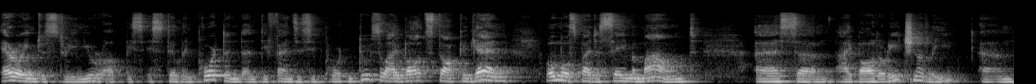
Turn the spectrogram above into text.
aero industry in Europe is, is still important and defense is important too. So I bought stock again almost by the same amount as um, I bought originally. Um,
